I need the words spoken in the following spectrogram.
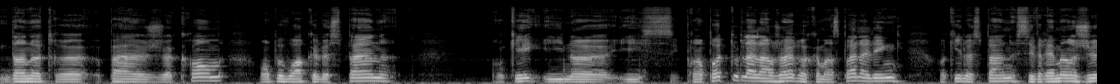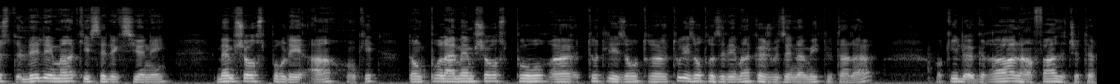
dans notre page Chrome, on peut voir que le span OK? Il ne il, prend pas toute la largeur, il recommence pas la ligne. OK? Le span, c'est vraiment juste l'élément qui est sélectionné. Même chose pour les A. OK? Donc, pour la même chose pour euh, les autres, tous les autres éléments que je vous ai nommés tout à l'heure. OK? Le gras, l'emphase, etc.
